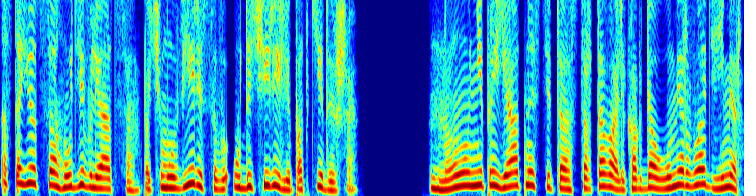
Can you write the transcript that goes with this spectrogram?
Остается удивляться, почему Вересовы удочерили подкидыша. «Ну, неприятности-то стартовали, когда умер Владимир»,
